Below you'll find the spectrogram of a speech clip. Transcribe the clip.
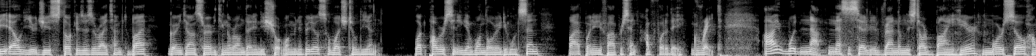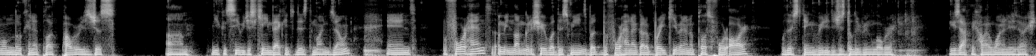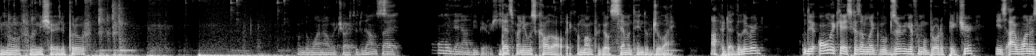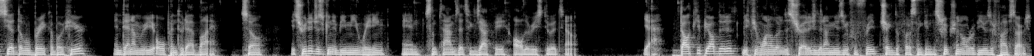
PLUG stock is this the right time to buy. going to answer everything around that in this short one minute video, so watch till the end. Plug Power sitting at $1.81, 5.85% up for the day. Great. I would not necessarily randomly start buying here. More so, how I'm looking at Plug Power is just, um, you can see we just came back into this demand zone. And beforehand, I mean, I'm going to show you what this means, but beforehand, I got a break even and a plus 4R of this thing really just delivering lower exactly how I wanted it to actually move. Let me show you the proof. From the one hour chart to the downside, only then I'll be bearish. That's when it was called out like a month ago, 17th of July. After that delivered. The only case, because I'm like observing it from a broader picture, is I want to see a double break above here, and then I'm really open to that buy. So it's really just going to be me waiting, and sometimes that's exactly all there is to it. So yeah, I'll keep you updated. If you want to learn the strategy that I'm using for free, check the first link in the description. All reviews are five stars.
